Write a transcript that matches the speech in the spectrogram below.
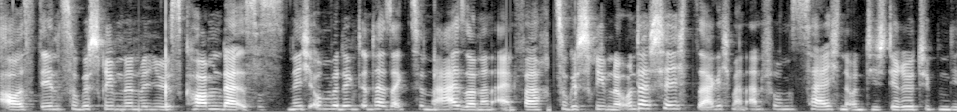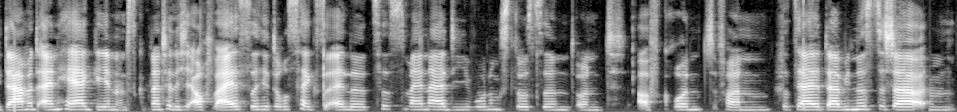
aus den zugeschriebenen Milieus kommen, da ist es nicht unbedingt intersektional, sondern einfach zugeschriebene Unterschicht, sage ich mal in Anführungszeichen, und die Stereotypen, die damit einhergehen. Und es gibt natürlich auch weiße, heterosexuelle Cis-Männer, die wohnungslos sind und aufgrund von sozialdarwinistischer ähm,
